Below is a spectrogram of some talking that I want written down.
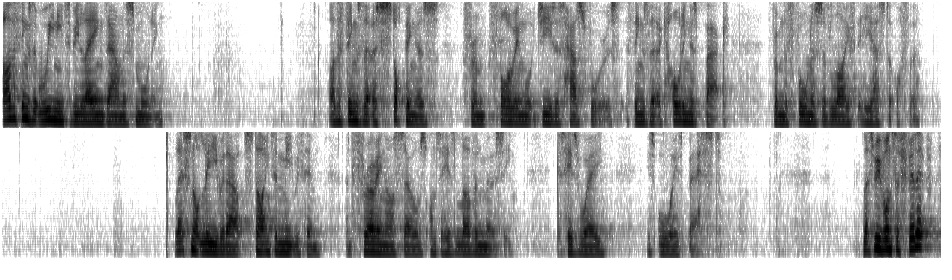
Are the things that we need to be laying down this morning? are the things that are stopping us from following what Jesus has for us, things that are holding us back from the fullness of life that he has to offer. Let's not leave without starting to meet with him and throwing ourselves onto his love and mercy, because his way is always best. Let's move on to Philip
